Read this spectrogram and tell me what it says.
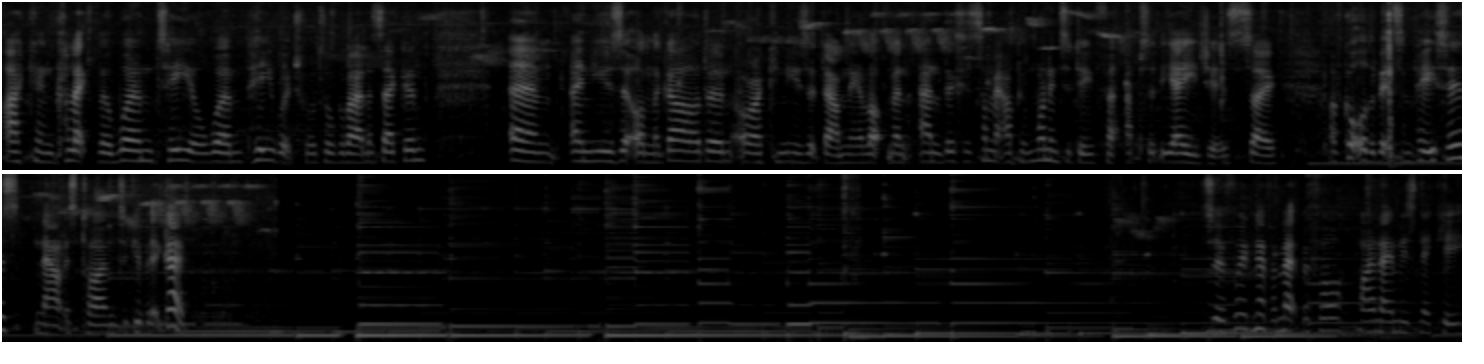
I can collect the worm tea or worm pea, which we'll talk about in a second, um, and use it on the garden or I can use it down the allotment. And this is something I've been wanting to do for absolutely ages. So I've got all the bits and pieces. Now it's time to give it a go. We've never met before, my name is Nikki.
